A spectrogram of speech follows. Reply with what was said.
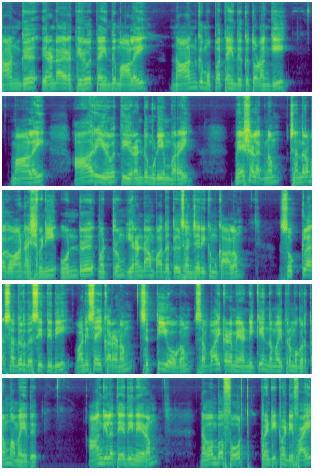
நான்கு இரண்டாயிரத்தி இருபத்தைந்து மாலை நான்கு முப்பத்தைந்துக்கு தொடங்கி மாலை ஆறு இருபத்தி இரண்டு முடியும் வரை மேஷலக்னம் சந்திரபகவான் அஸ்வினி ஒன்று மற்றும் இரண்டாம் பாதத்தில் சஞ்சரிக்கும் காலம் சுக்ல சதுர்தசி திதி வனிசை கரணம் சித்தி யோகம் செவ்வாய்க்கிழமை அன்னைக்கு இந்த மைத்திர முகூர்த்தம் அமையுது. ஆங்கில தேதி நேரம் November fourth twenty twenty five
